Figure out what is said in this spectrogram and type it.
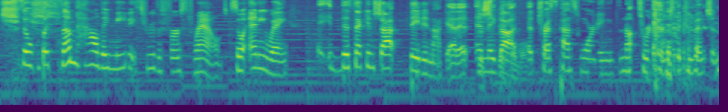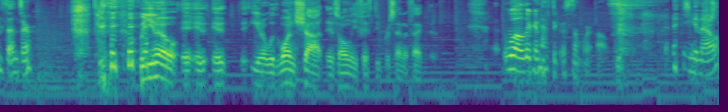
So, but somehow they made it through the first round. So, anyway, the second shot, they did not get it, and they got a trespass warning not to return to the convention center. but you know, it, it, it you know, with one shot, it's only fifty percent effective. Well, they're gonna have to go somewhere else. you know.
